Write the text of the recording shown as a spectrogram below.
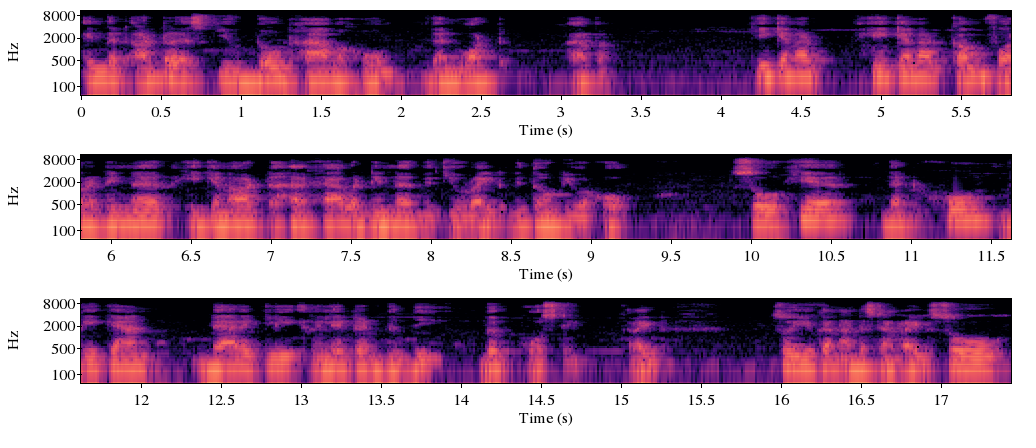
in that address you don't have a home then what happen. He cannot he cannot come for a dinner he cannot have a dinner with you right without your home. So here that home we can directly related with the web hosting right? So you can understand right? So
